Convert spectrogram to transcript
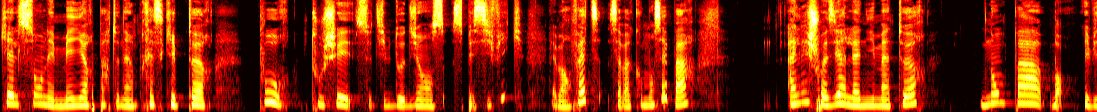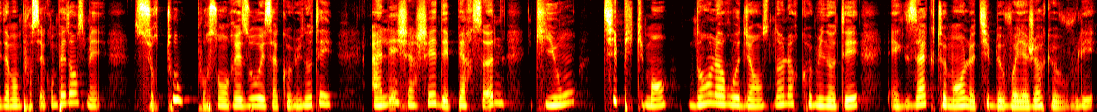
quels sont les meilleurs partenaires prescripteurs pour toucher ce type d'audience spécifique, eh ben en fait, ça va commencer par allez choisir l'animateur, non pas, bon, évidemment pour ses compétences, mais surtout pour son réseau et sa communauté. Allez chercher des personnes qui ont typiquement dans leur audience, dans leur communauté, exactement le type de voyageurs que vous voulez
